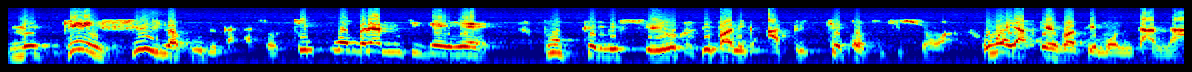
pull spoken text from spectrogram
men gen juj nan kou de katasyon. Ki problem ki genyen? pou ke monsye yo yo panik aplike konstitisyon an. Ouwe yap invente Montana,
